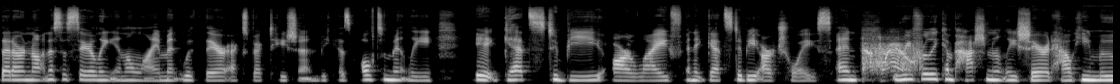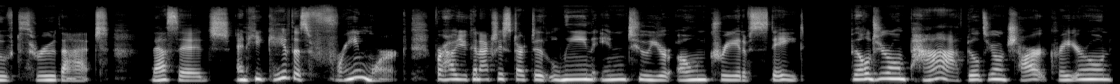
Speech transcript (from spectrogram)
that are not necessarily in alignment with their expectation because ultimately it gets to be our life and it gets to be our choice. And Reef really compassionately shared how he moved through that message. And he gave this framework for how you can actually start to lean into your own creative state, build your own path, build your own chart, create your own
